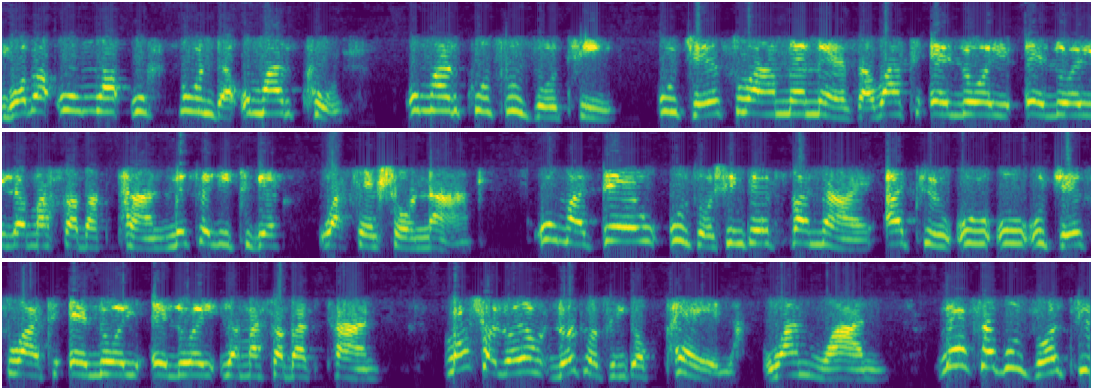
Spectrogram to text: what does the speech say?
Ngoba uma ufunda uMarcus uMarcus uzothi uJesu wamemeza wathi Eloi Eloi lamasabakuthani bese lithi ke waseshona ke uMateyu uzosho into efanayo athi uJesu wathi Eloi Eloi lamasabakuthani basho loyo lozo zinto kuphela 11 bese kuzothi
